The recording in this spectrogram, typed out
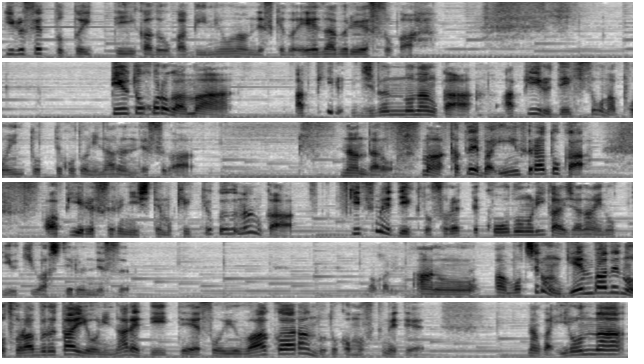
キルセットと言っていいかどうか微妙なんですけど、AWS とか、っていうところがまあ、アピール、自分のなんか、アピールできそうなポイントってことになるんですが、なんだろう。まあ、例えばインフラとかアピールするにしても結局なんか、突き詰めていくとそれって行動の理解じゃないのっていう気はしてるんです。あの、あ、もちろん現場でのトラブル対応に慣れていて、そういうワークアラウンドとかも含めて、なんかいろんな、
